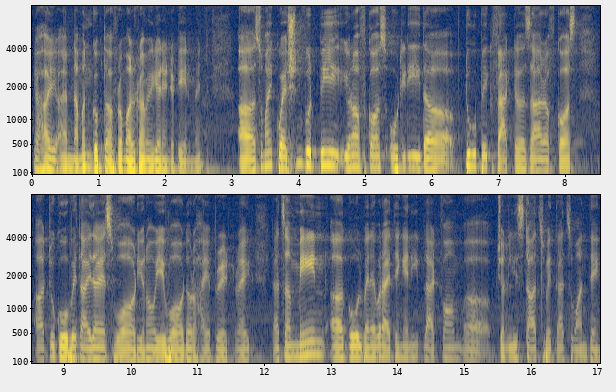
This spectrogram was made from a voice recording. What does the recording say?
Yeah, hi, I'm Naman Gupta from Ultra Media and Entertainment. Uh, so my question would be, you know, of course, OTT, the two big factors are, of course, uh, to go with either SVOD, you know, AVOD or hybrid, right? That's a main uh, goal whenever I think any platform uh, generally starts with, that's one thing.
